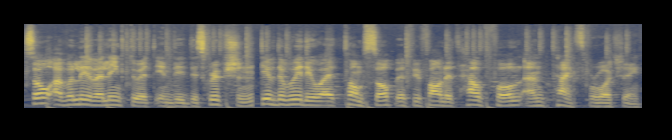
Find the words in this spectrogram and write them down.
So I will leave a link to it in the description. Give the video a thumbs up if you found it helpful and thanks for watching.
